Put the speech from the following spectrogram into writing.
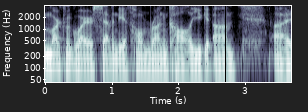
Mark McGwire's 70th home run call. You get um, uh,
